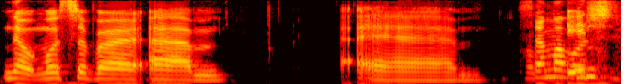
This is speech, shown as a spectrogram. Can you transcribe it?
no, most of our um, um, Some of, our, s-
